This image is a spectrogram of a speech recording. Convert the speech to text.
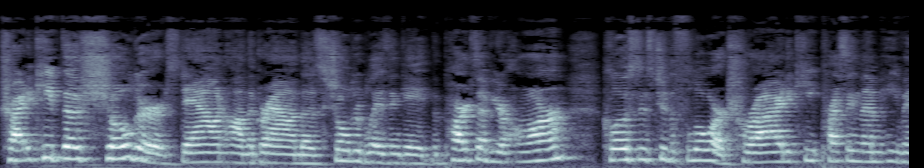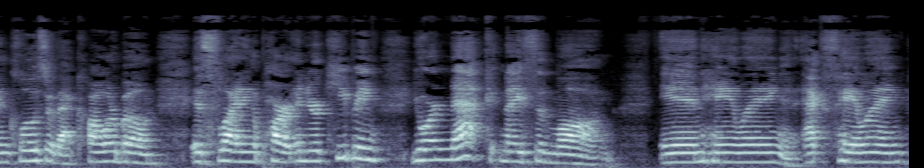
Try to keep those shoulders down on the ground, those shoulder blades engaged. The parts of your arm closest to the floor, try to keep pressing them even closer. That collarbone is sliding apart and you're keeping your neck nice and long. Inhaling and exhaling.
